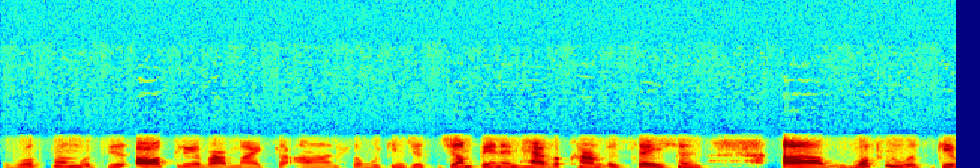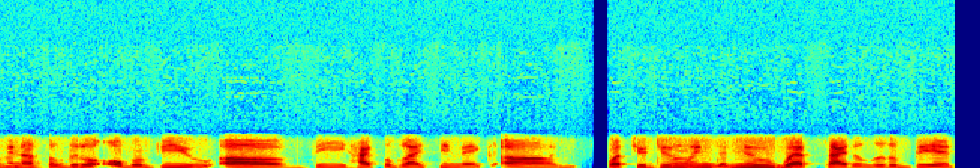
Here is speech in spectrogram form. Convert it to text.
Wolfram, with all three of our mics are on, so we can just jump in and have a conversation. Um, Wolfram was giving us a little overview of the hypoglycemic, um, what you're doing, the new website a little bit.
